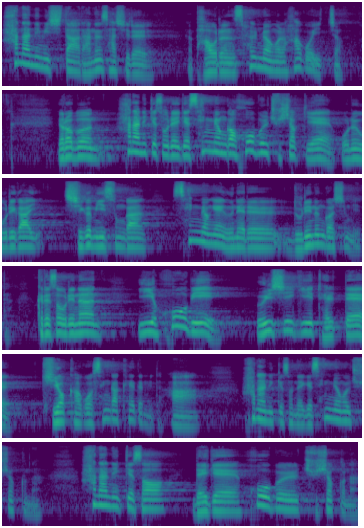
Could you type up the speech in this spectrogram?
하나님이시다라는 사실을 바울은 설명을 하고 있죠. 여러분, 하나님께서 우리에게 생명과 호흡을 주셨기에 오늘 우리가 지금 이 순간 생명의 은혜를 누리는 것입니다. 그래서 우리는 이 호흡이 의식이 될 때 기억하고 생각해야 됩니다. 아, 하나님께서 내게 생명을 주셨구나. 하나님께서 내게 호흡을 주셨구나.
